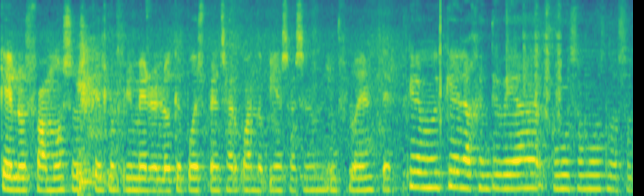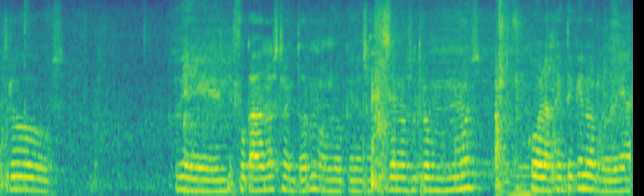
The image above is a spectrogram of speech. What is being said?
que los famosos, que es lo primero en lo que puedes pensar cuando piensas en un influencer. Queremos que la gente vea cómo somos nosotros eh, enfocado en nuestro entorno, lo que nos hace ser nosotros mismos con la gente que nos rodea.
